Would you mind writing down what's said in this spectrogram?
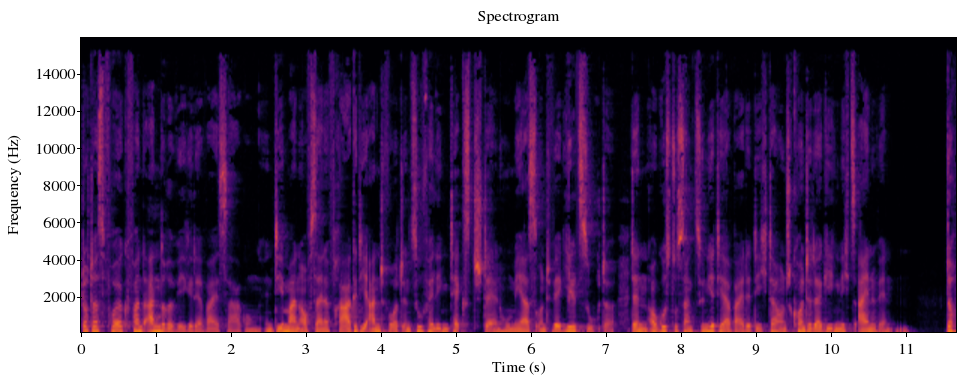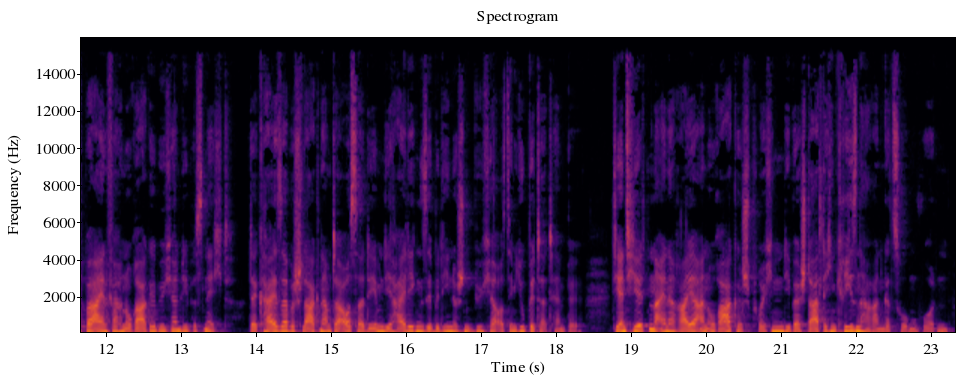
Doch das Volk fand andere Wege der Weissagung, indem man auf seine Frage die Antwort in zufälligen Textstellen Homers und Vergils suchte, denn Augustus sanktionierte ja beide Dichter und konnte dagegen nichts einwenden. Doch bei einfachen Orakelbüchern blieb es nicht. Der Kaiser beschlagnahmte außerdem die heiligen sibyllinischen Bücher aus dem Jupitertempel, die enthielten eine Reihe an Orakelsprüchen, die bei staatlichen Krisen herangezogen wurden.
